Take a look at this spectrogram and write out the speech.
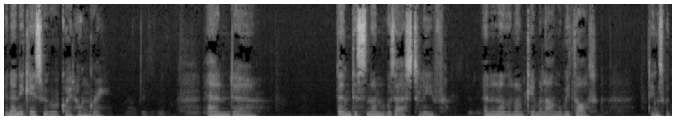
In any case, we were quite hungry. And uh, then this nun was asked to leave, and another nun came along. We thought things would,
